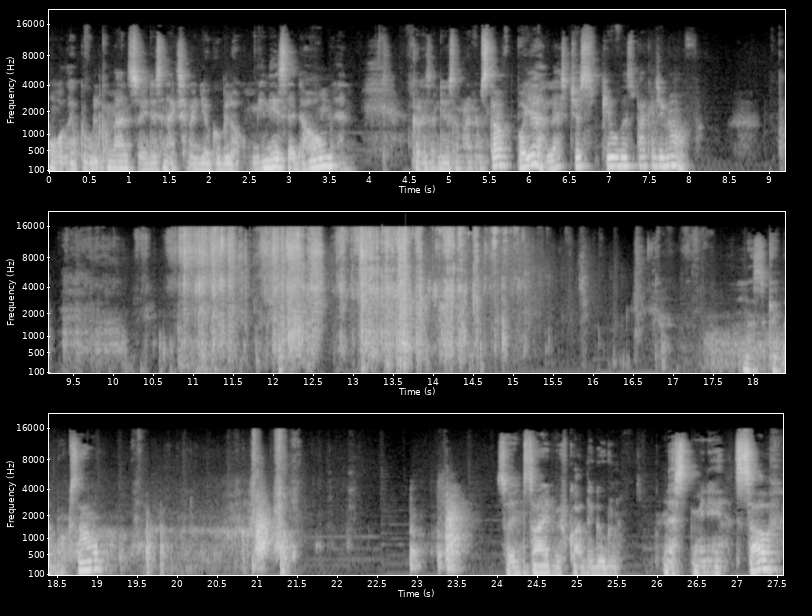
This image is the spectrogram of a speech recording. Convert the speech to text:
all the google commands so it doesn't activate your google home minis at the home and goes and do some random stuff. But yeah let's just peel this packaging off. Let's get the box out So inside we've got the Google Nest Mini itself.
